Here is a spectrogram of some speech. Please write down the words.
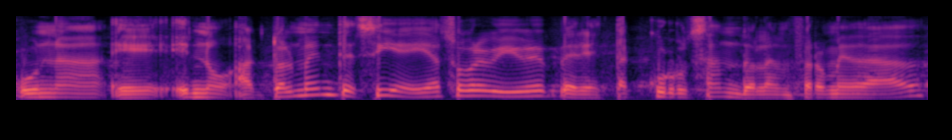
una eh, no actualmente sí ella sobrevive pero está cursando la enfermedad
